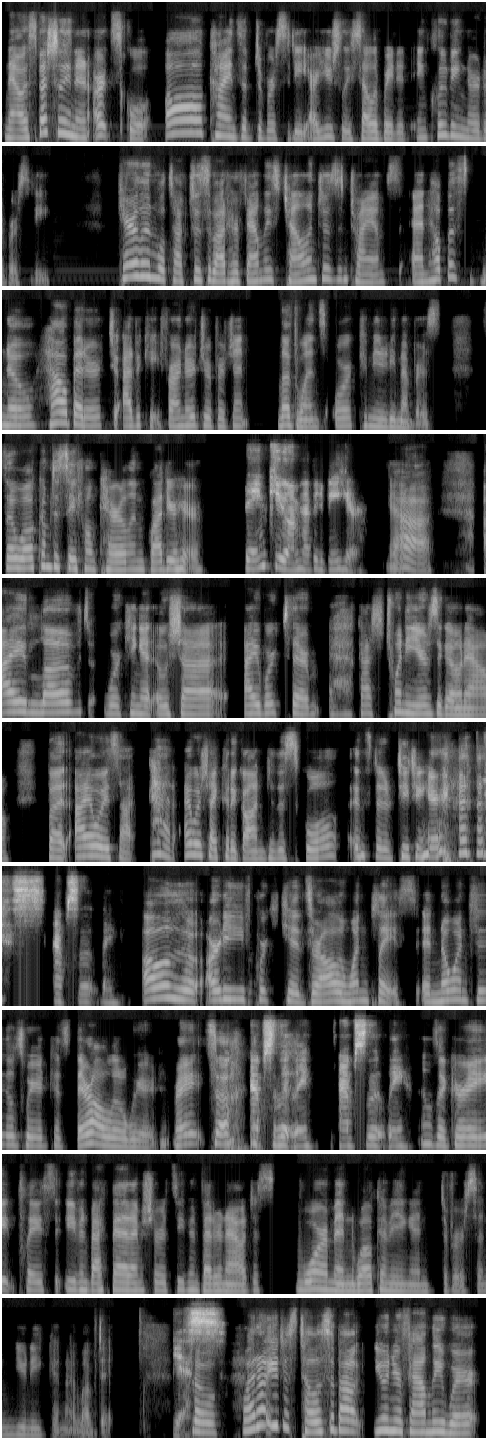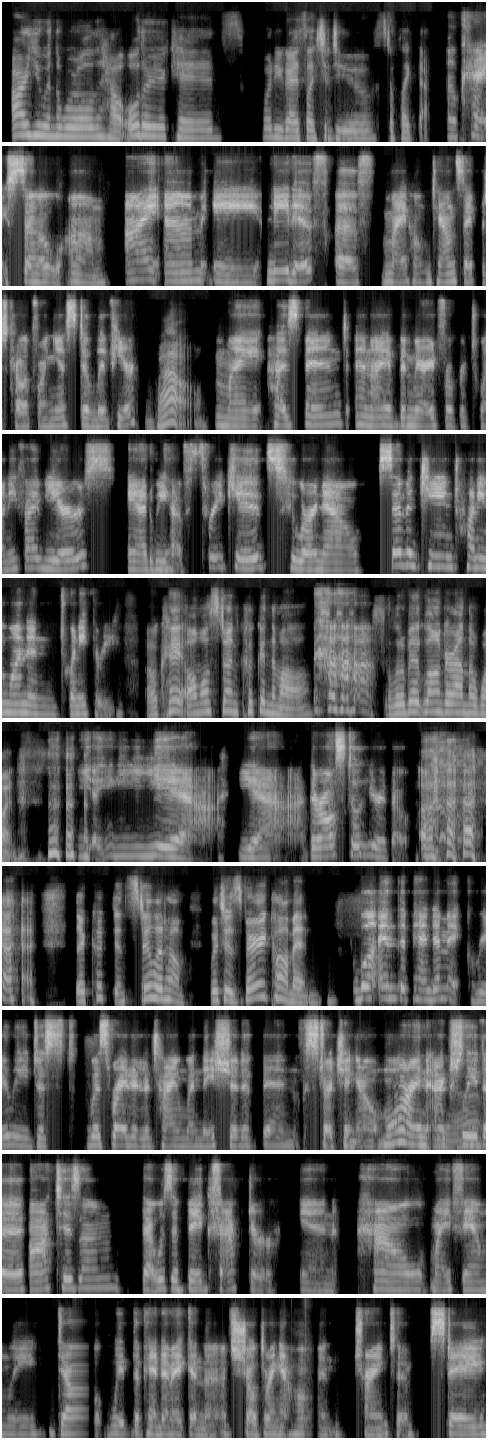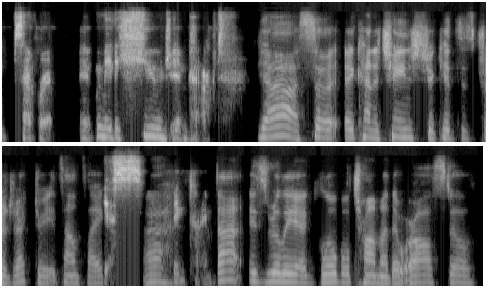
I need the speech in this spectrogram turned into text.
Now, especially in an art school, all kinds of diversity are usually celebrated, including neurodiversity. Carolyn will talk to us about her family's challenges and triumphs and help us know how better to advocate for our neurodivergent loved ones or community members. So, welcome to Safe Home, Carolyn. Glad you're here. Thank you. I'm happy to be here. Yeah. I loved working at OCSA. I worked there, ah, gosh, 20 years ago now. But I always thought, God, I wish I could have gone to this school instead of teaching here. yes, absolutely. All the arty, quirky kids are all in one place and no one feels weird because they're all a little weird, right? So, mm, absolutely. Absolutely. It was a great place, even back then. I'm sure it's even better now. Just warm and welcoming and diverse and unique. And I loved it. Yes. So, why don't you just tell us about you and your family? Where are you in the world? How old are your kids? What do you guys like to do? Stuff like that. Okay. So, um, I am a native of my hometown, Cypress, California, still live here. Wow. My husband and I have been married for over 25 years, and we have three kids who are now 17, 21, and 23. Okay, almost done cooking them all. Just a little bit longer on the one. yeah, yeah, yeah. They're all still here though. They're cooked and still at home, which is very common. Well, and the pandemic really just was right at a time when they should have been stretching out more. And actually, yeah. the autism, that was a big factor in how my family dealt with the pandemic and the sheltering at home and trying to stay separate. It made a huge impact. Yeah. So it kind of changed your kids' trajectory, it sounds like. Yes. Uh, big time. That is really a global trauma that we're all still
